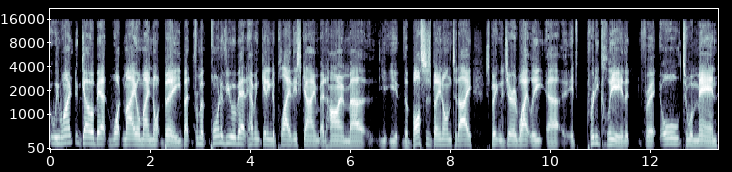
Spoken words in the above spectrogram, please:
we won't go about what may or may not be, but from a point of view about having getting to play this game at home, uh, you, you, the boss has been on today speaking to Gerard Whateley. Uh, it's pretty clear that for all to a man,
